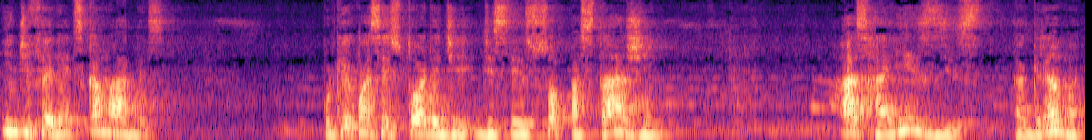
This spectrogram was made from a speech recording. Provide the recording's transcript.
em diferentes camadas. Porque com essa história de, de ser só pastagem, as raízes da grama,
